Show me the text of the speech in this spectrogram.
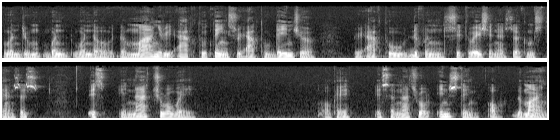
when you when when the, the mind react to things react to danger react to different situations and circumstances it's a natural way. Okay it's a natural instinct of the mind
